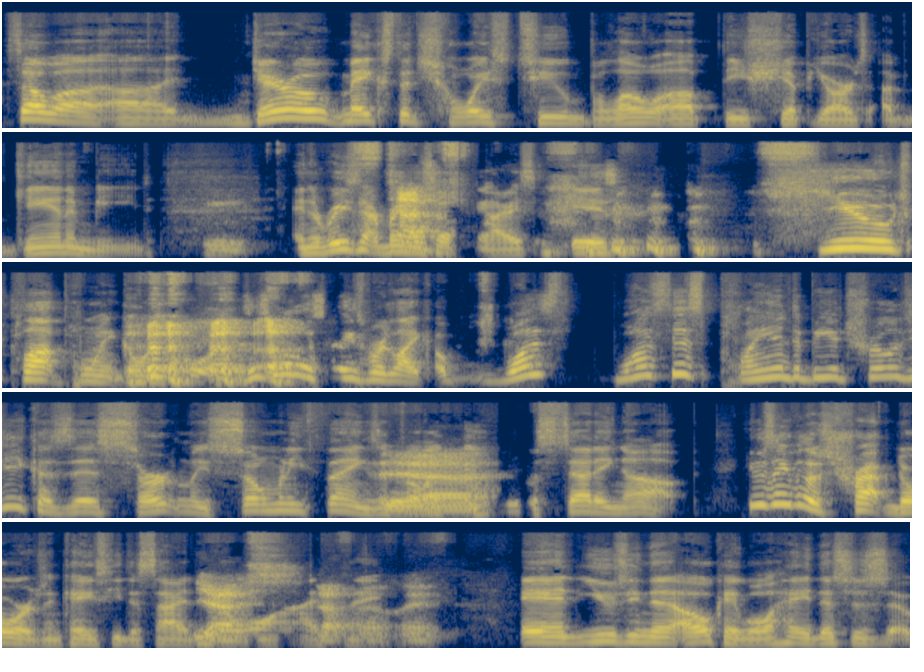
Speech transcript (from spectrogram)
So uh, uh Darrow makes the choice to blow up the shipyards of Ganymede. Hmm. And the reason I bring this up, guys, is huge plot point going forward. This is one of those things where, like, uh, was was this planned to be a trilogy? Because there's certainly so many things that feel like he was setting up. He was leaving those trap doors in case he decided to go on. I think definitely. And using the okay, well, hey, this is uh,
